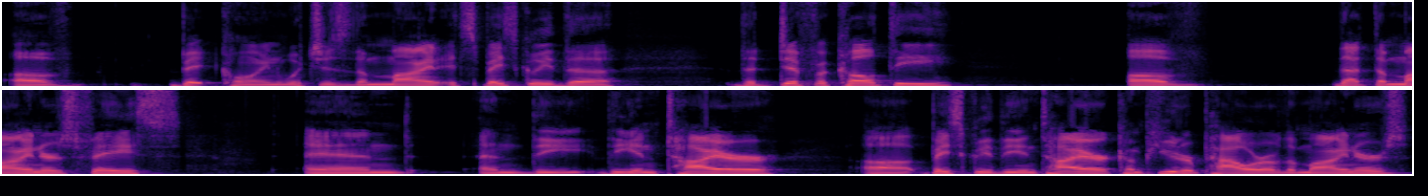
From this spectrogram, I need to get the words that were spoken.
of Bitcoin, which is the mine it's basically the the difficulty of that the miners face and and the the entire uh, basically the entire computer power of the miners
